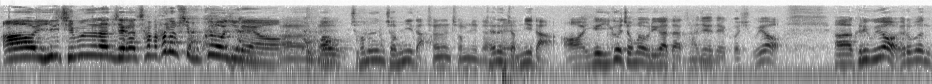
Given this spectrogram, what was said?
아, 이 질문을 한 제가 참 한없이 부끄러워지네요. 아, 네. 어우, 저는 접니다. 저는 접니다. 저는 네. 접니다. 아, 이거, 이거 정말 우리가 다 가져야 될 것이고요. 아, 그리고요, 여러분,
